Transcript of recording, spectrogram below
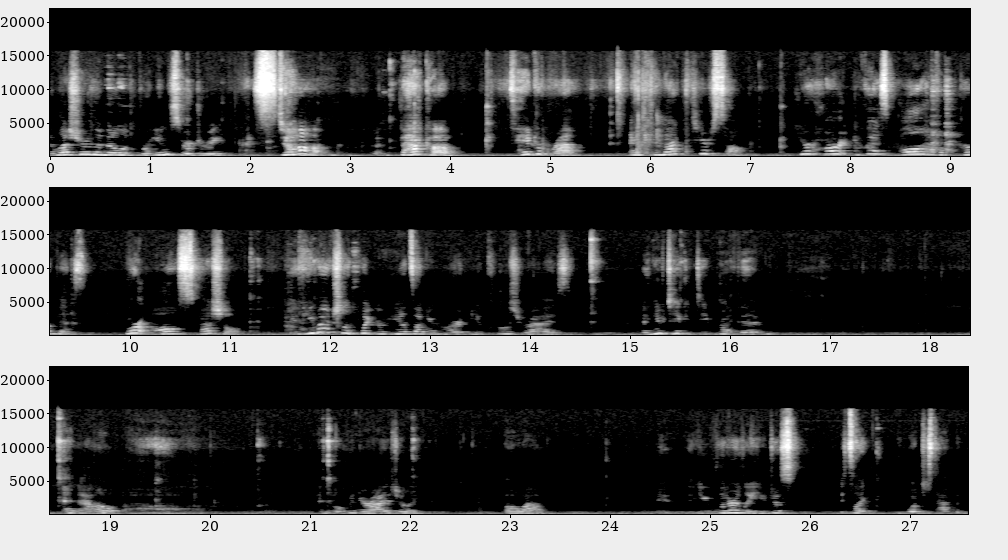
unless you're in the middle of brain surgery, stop, back up, take a breath, and connect yourself. Your heart, you guys all have a purpose. We're all special. You actually put your hands on your heart and you close your eyes and you take a deep breath in and out, and open your eyes, you're like, oh wow. You, you literally, you just, it's like, what just happened?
